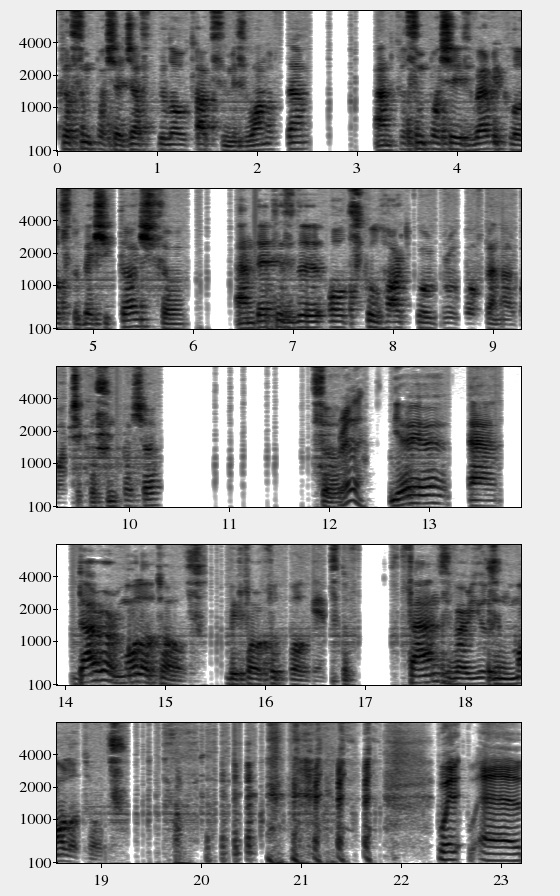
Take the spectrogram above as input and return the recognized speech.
Kasımpaşa just below Taksim is one of them and Kasımpaşa is very close to Beşiktaş so and that is the old school hardcore group of Fenerbahce Kasımpaşa so Really? yeah, yeah. And there were Molotovs before football games. The fans were using Molotovs. With uh,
